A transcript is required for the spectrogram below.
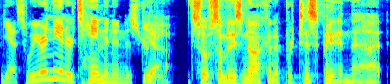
yes we are in the entertainment industry yeah so if somebody's not going to participate in that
